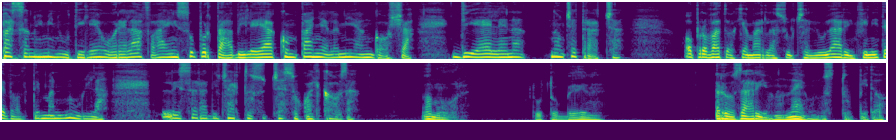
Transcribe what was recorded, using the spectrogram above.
Passano i minuti, le ore, l'afa è insopportabile e accompagna la mia angoscia. Di Elena non c'è traccia. Ho provato a chiamarla sul cellulare infinite volte, ma nulla. Le sarà di certo successo qualcosa. Amore, tutto bene? Rosario non è uno stupido.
